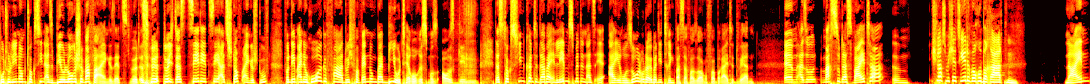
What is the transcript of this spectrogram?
Botulinumtoxin als biologische Waffe eingesetzt wird. Es wird durch das CDC als Stoff eingestuft, von dem eine hohe Gefahr durch Verwendung bei Bioterrorismus ausgeht. Das Toxin könnte dabei in Lebensmitteln als Ae- Aerosol oder über die Trinkwasserversorgung verbreitet werden. Ähm, also machst du das weiter? Ähm, Ich lasse mich jetzt jede Woche beraten. Nein,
